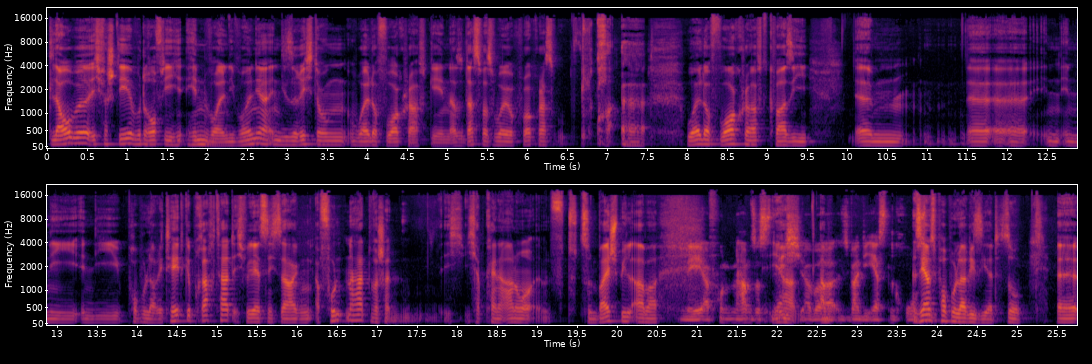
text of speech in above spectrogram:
glaube, ich verstehe, worauf die hinwollen. Die wollen ja in diese Richtung World of Warcraft gehen. Also das, was World of Warcraft, äh, World of Warcraft quasi ähm, äh, äh, in, in, die, in die Popularität gebracht hat. Ich will jetzt nicht sagen, erfunden hat. Wahrscheinlich, ich, ich habe keine Ahnung zum Beispiel, aber. Nee, erfunden haben sie es ja, nicht, aber, aber, sie waren die ersten großen. Sie haben es popularisiert, so, äh,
